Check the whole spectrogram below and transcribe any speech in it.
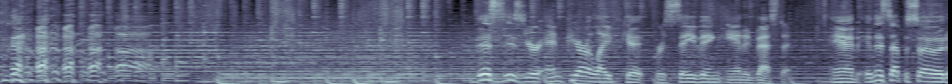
This is your NPR Life Kit for saving and investing. And in this episode,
